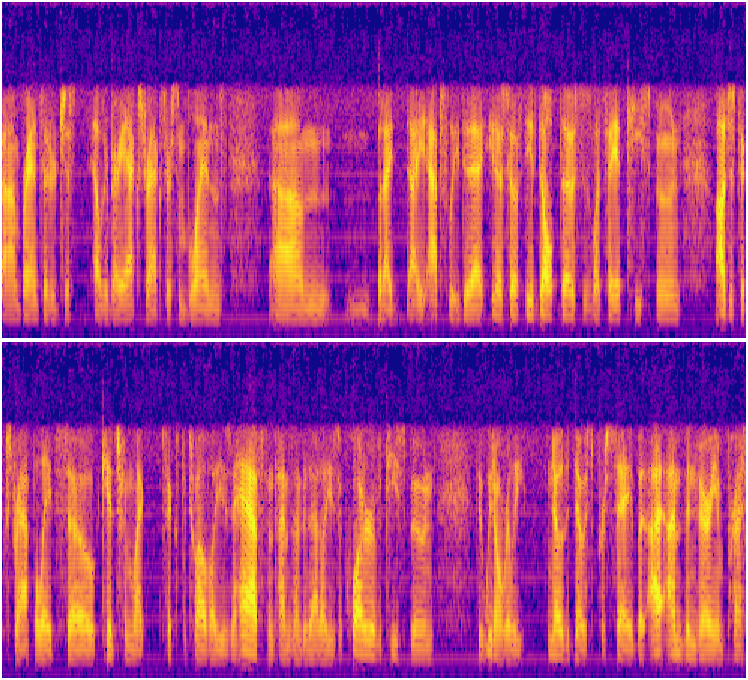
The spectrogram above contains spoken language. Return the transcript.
um, brands that are just elderberry extracts or some blends, um, but I I absolutely do that. You know, so if the adult dose is let's say a teaspoon, I'll just extrapolate. So kids from like six to twelve, I'll use a half. Sometimes under that, I'll use a quarter of a teaspoon. That we don't really know the dose per se, but I, I've been very impressed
